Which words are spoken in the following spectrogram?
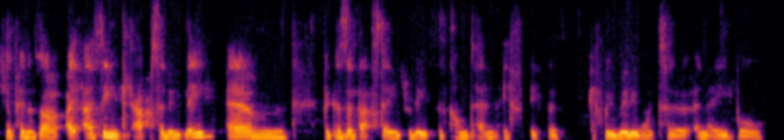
chip in as well. I, I think absolutely. Um, because of that stage release of content, if if there's if we really want to enable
